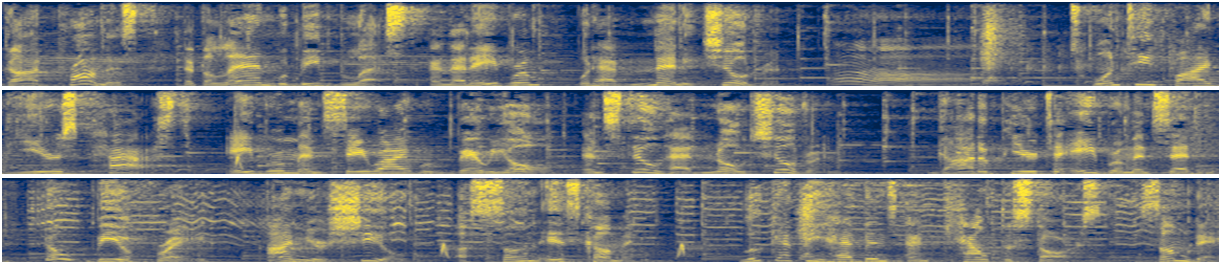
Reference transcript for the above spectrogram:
God promised that the land would be blessed and that Abram would have many children. Ah. 25 years passed. Abram and Sarai were very old and still had no children. God appeared to Abram and said, Don't be afraid. I'm your shield. A son is coming. Look at the heavens and count the stars. Someday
